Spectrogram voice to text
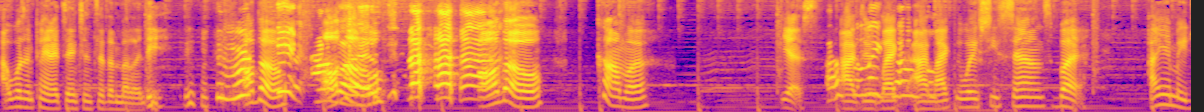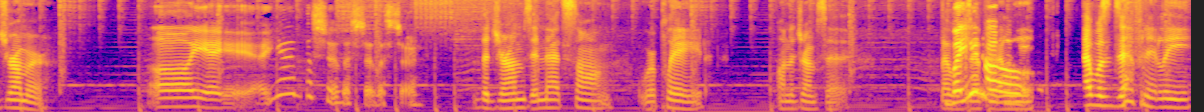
I wasn't paying attention to the melody. although, although, although, comma, yes, I I, do like like, I like the way she sounds, but I am a drummer. Oh yeah, yeah, yeah. Yeah, that's true, that's true, that's true. The drums in that song were played on the drum set. That But you know- that was definitely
